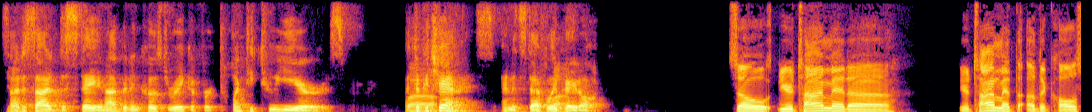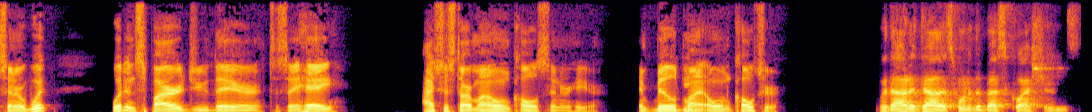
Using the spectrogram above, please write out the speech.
So yeah. I decided to stay, and I've been in Costa Rica for 22 years. I took a chance, and it's definitely wow. paid off. So your time at uh your time at the other call center, what what inspired you there to say, "Hey, I should start my own call center here and build my own culture"? Without a doubt, it's one of the best questions.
